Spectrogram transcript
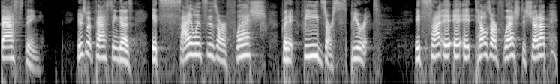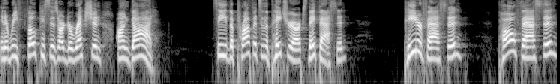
fasting. Here's what fasting does it silences our flesh, but it feeds our spirit. It, it, it, tells our flesh to shut up and it refocuses our direction on God. See, the prophets and the patriarchs, they fasted. Peter fasted. Paul fasted.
